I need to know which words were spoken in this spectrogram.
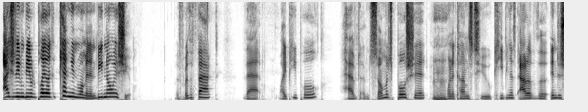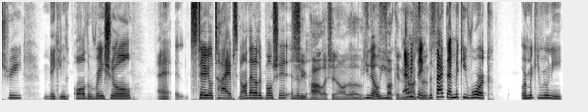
I should even be able to play like a Kenyan woman and be no issue. But for the fact that white people have done so much bullshit Mhm. when it comes to keeping us out of the industry, making all the racial and uh, stereotypes and all that other bullshit, and shoe then, polish and all the you know, you fucking everything. The fact that Mickey Rourke or Mickey Rooney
